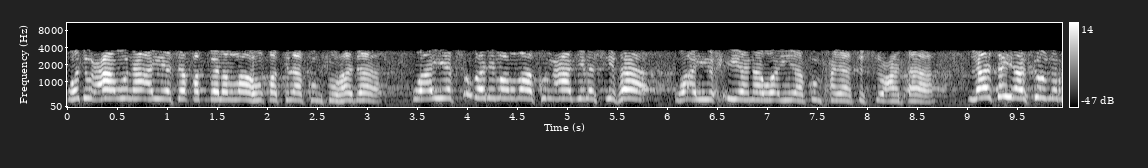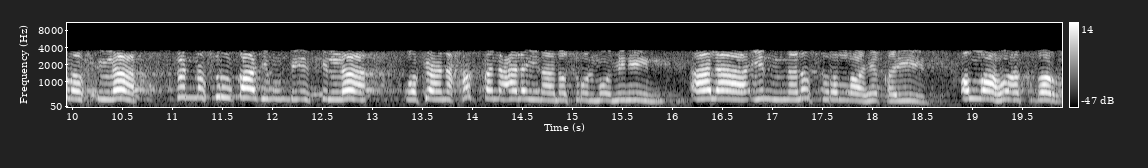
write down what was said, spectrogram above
ودعاؤنا أن يتقبل الله قتلاكم شهداء. وأن يكتب لمرضاكم عاجل الشفاء وأن يحيينا وإياكم حياة السعداء. لا تيأسوا من روح الله فالنصر قادم بإذن الله وكان حقا علينا نصر المؤمنين. ألا إن نصر الله قريب؟ الله أكبر.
